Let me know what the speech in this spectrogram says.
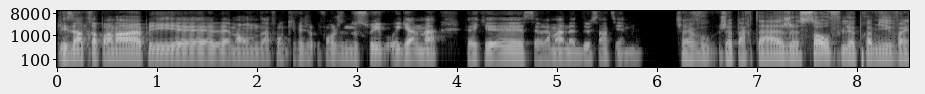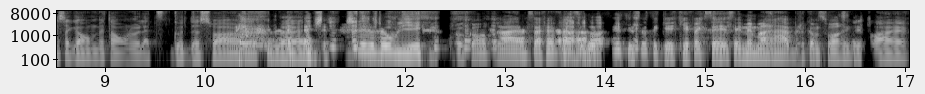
les entrepreneurs et euh, le monde, en fond, qui, fait, font juste nous suivre également. Fait que euh, c'est vraiment notre 200e. J'avoue, je partage, sauf le premier 20 secondes, mettons, là, la petite goutte de soir. je l'ai déjà oublié. Au contraire, ça fait partie de C'est ça qui fait que c'est mémorable comme soirée. C'est clair.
